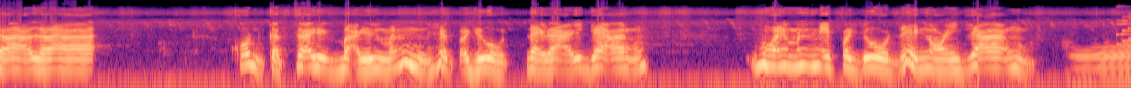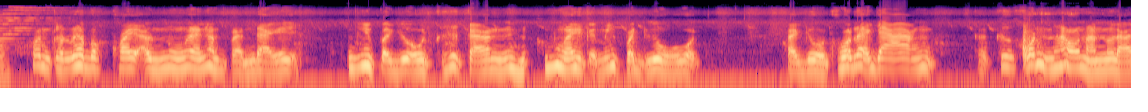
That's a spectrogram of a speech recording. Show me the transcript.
ดาละคนกัดใช้ใบมันให้ประโยชน์ได้หลายอย่างหน่วยมันให้ประโยชน์ได้หน่อยอย่างโอ้คนก็เลยบอกคอยเอาหน่วยนั่นเป็นใดมีประโยชน์คือการหน่วยก็มีประโยชน์ ประโยชน์คนละอย่างก็คือคนเท่านั้นแหละ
